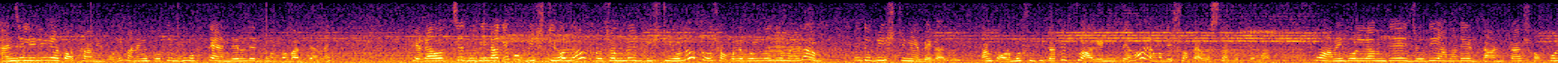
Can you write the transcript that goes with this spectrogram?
অ্যাঞ্জেল হিলিং এর কথা আমি বলি মানে আমি প্রতি মুহূর্তে অ্যাঞ্জেলদের ধন্যবাদ জানাই। সেটা হচ্ছে দুদিন আগে খুব বৃষ্টি হলো, প্রচণ্ডই বৃষ্টি হলো, তো সকলে বলল যে, ম্যাডাম, এই তো বৃষ্টি নেমে গেল। কারণ কর্মসূচিটাকে একটু আগে নিতে হয়, আমাদের সব ব্যবস্থা করতে হয়। তো আমি বললাম যে, যদি আমাদের দানটা সফল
